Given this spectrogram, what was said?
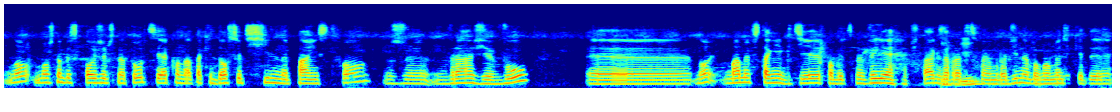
no, można by spojrzeć na Turcję jako na takie dosyć silne państwo, że w razie W e, no, mamy w stanie gdzie powiedzmy wyjechać, tak, zabrać Mhm. swoją rodzinę, bo w momencie, kiedy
